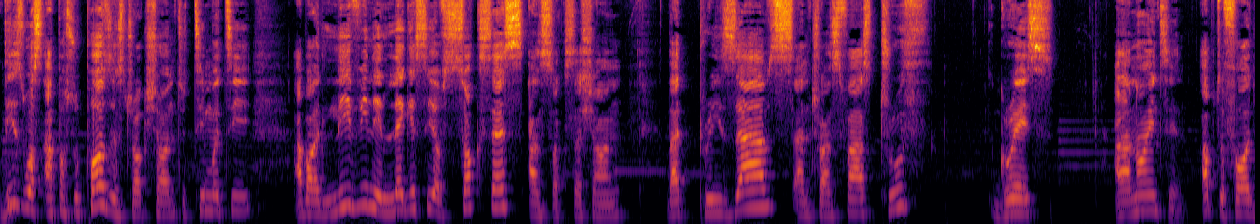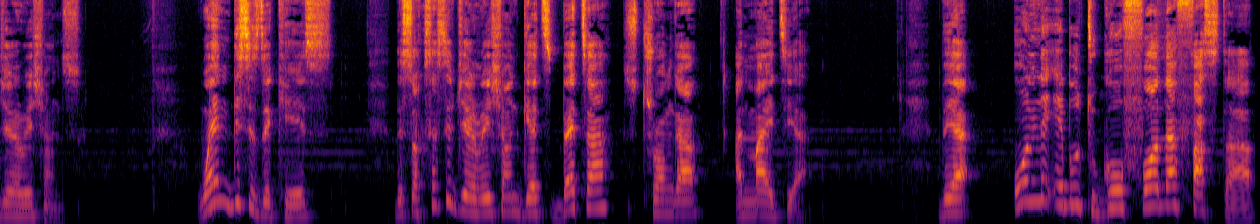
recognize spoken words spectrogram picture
This was Apostle Paul's instruction to Timothy about leaving a legacy of success and succession that preserves and transfers truth, grace, and anointing up to four generations. When this is the case, the successive generation gets better, stronger, and mightier. They are only able to go further faster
